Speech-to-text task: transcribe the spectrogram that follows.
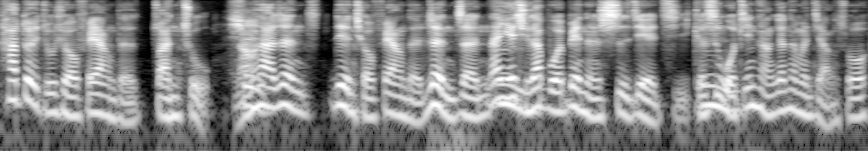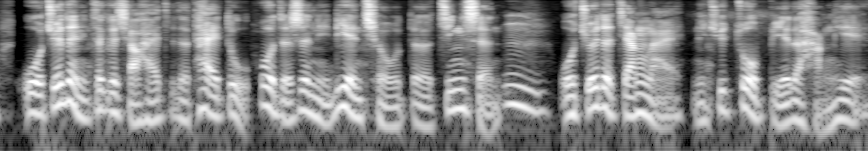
他对足球非常的专注，然后他认练球非常的认真。那也许他不会变成世界级，可是嗯。我经常跟他们讲说，我觉得你这个小孩子的态度，或者是你练球的精神，嗯，我觉得将来你去做别的行业，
